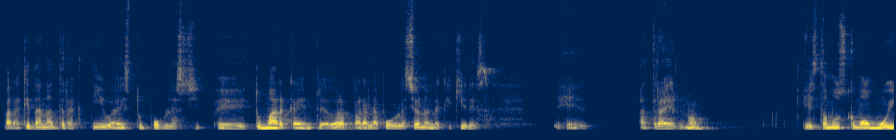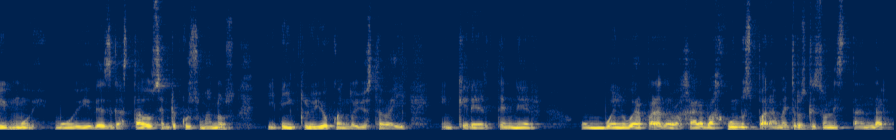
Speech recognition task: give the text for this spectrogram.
para qué tan atractiva es tu, población, eh, tu marca empleadora para la población a la que quieres eh, atraer, ¿no? Estamos como muy, muy, muy desgastados en recursos humanos y me incluyo cuando yo estaba ahí en querer tener un buen lugar para trabajar bajo unos parámetros que son estándar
